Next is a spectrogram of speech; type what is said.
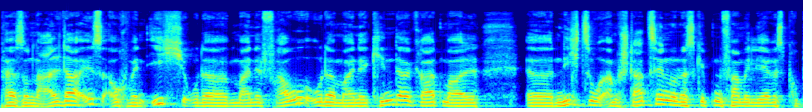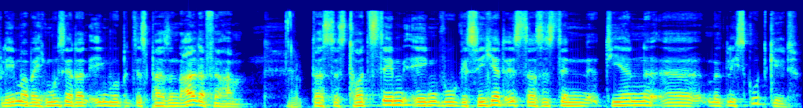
Personal da ist, auch wenn ich oder meine Frau oder meine Kinder gerade mal äh, nicht so am Start sind oder es gibt ein familiäres Problem, aber ich muss ja dann irgendwo das Personal dafür haben, ja. dass das trotzdem irgendwo gesichert ist, dass es den Tieren äh, möglichst gut geht.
